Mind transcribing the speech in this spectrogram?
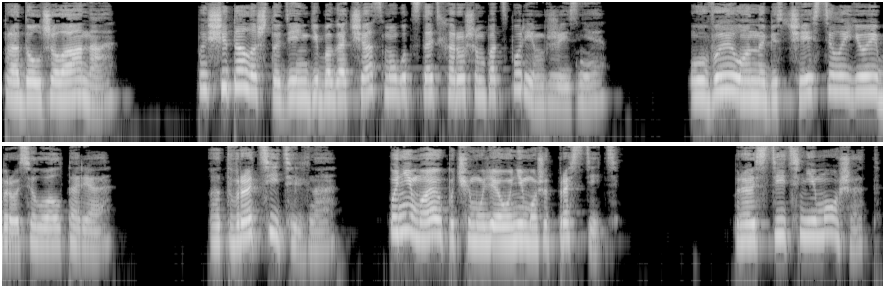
Продолжила она. Посчитала, что деньги богача смогут стать хорошим подспорьем в жизни. Увы, он обесчестил ее и бросил у алтаря. «Отвратительно. Понимаю, почему Лео не может простить». «Простить не может,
